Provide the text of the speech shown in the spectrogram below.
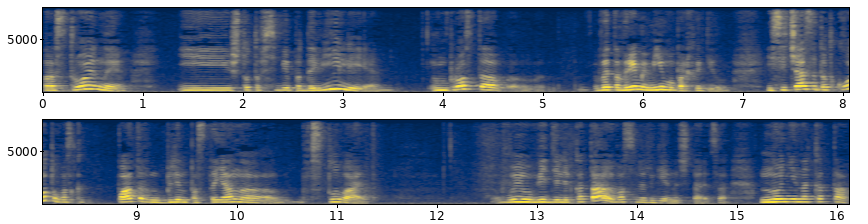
расстроены и что-то в себе подавили, он просто э, в это время мимо проходил. И сейчас этот кот у вас как паттерн, блин, постоянно всплывает. Вы увидели кота, и у вас аллергия начинается. Но не на кота.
